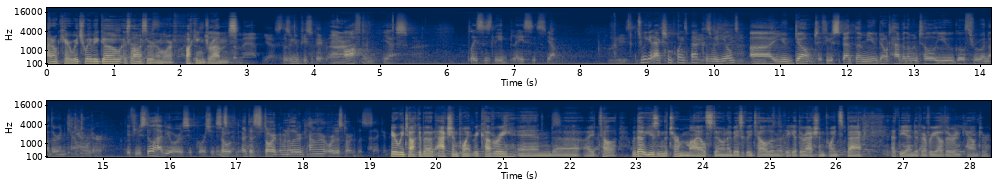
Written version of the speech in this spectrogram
I don't care which way we go, as long as there are no more fucking drums. Yes, there's a new piece of paper. Often, yes. Places lead places. Yeah. Do we get action points back because we healed? Uh, you don't. If you spent them, you don't have them until you go through another encounter. Counter. If you still have yours, of course, you can So spend it. at the start of another encounter or the start of the second? Here we talk about action point recovery, and uh, I tell, without using the term milestone, I basically tell them that they get their action points back at the end of every other encounter.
